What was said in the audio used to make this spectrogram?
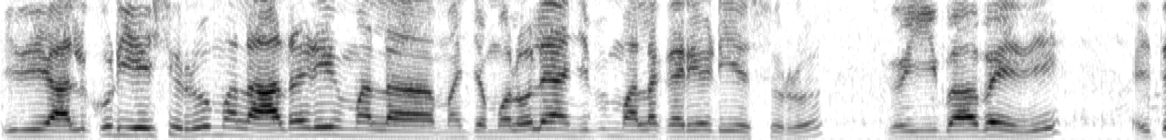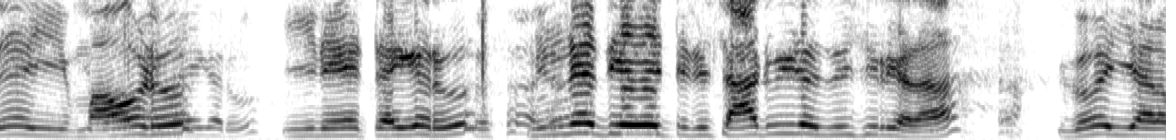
ఇది అలుకుడు చేసిర్రు మళ్ళీ ఆల్రెడీ మళ్ళీ మంచిగా మొలవలే అని చెప్పి మళ్ళీ కరిగేటి చేస్తుర్రు. ఇగో ఈ బాబాయ్ ఇది. అయితే ఈ మావాడు ఈయన టైగరు నిన్నే దిగబెట్టిండు. షార్ట్ వీడియో చూసిర్రు కదా? ఇగో ఇవాళ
